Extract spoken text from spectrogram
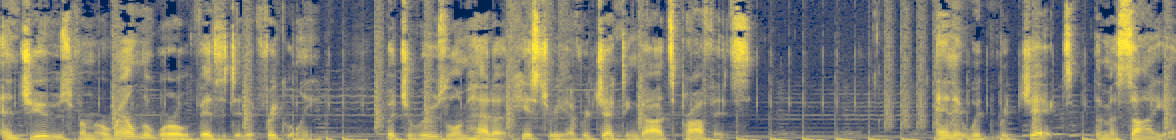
and Jews from around the world visited it frequently. But Jerusalem had a history of rejecting God's prophets, and it would reject the Messiah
